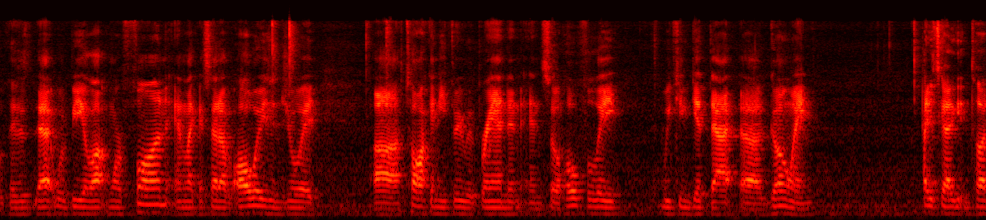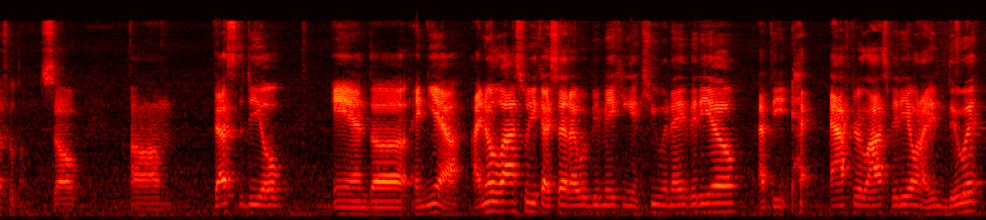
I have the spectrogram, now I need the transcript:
because that would be a lot more fun. And like I said, I've always enjoyed uh, talking E3 with Brandon, and so hopefully we can get that uh, going. I just got to get in touch with him. So um, that's the deal. And uh, and yeah, I know last week I said I would be making a Q&A video at the after last video and I didn't do it.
